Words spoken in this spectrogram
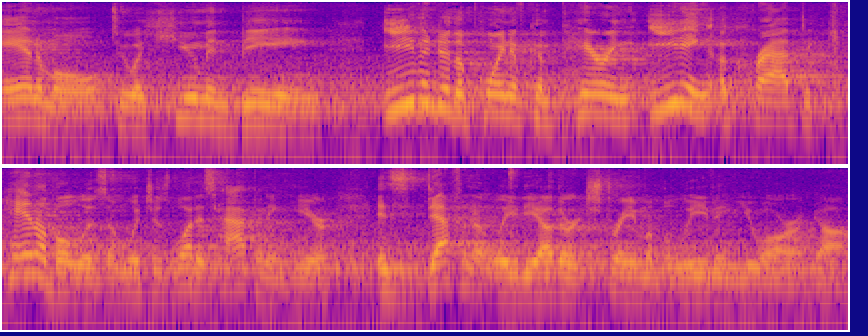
animal to a human being, even to the point of comparing eating a crab to cannibalism, which is what is happening here, is definitely the other extreme of believing you are a god.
